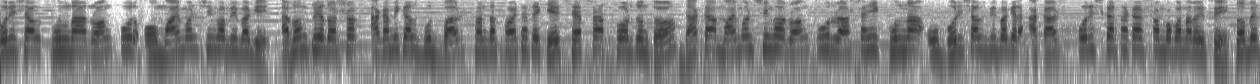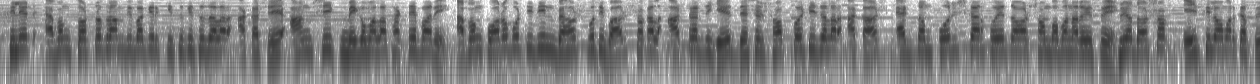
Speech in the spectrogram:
বরিশাল, খুলনা, রংপুর ও ময়মনসিংহ বিভাগে। এবং প্রিয় দর্শক, আগামীকাল বুধবার সন্ধ্যা ছয়টা থেকে শেষ রাত পর্যন্ত ঢাকা, ময়মনসিংহ, রংপুর, রাজশাহী, খুলনা ও বরিশাল বিভাগের আকাশ পরিষ্কার থাকার সম্ভাবনা রয়েছে। তবে সিলেট এবং চট্টগ্রাম বিভাগের কিছু কিছু জেলার আকাশে আংশিক মেঘমালা থাকতে পারে এবং পরবর্তী দিন বৃহস্পতিবার সকাল আটটার দিকে দেশের সব কয়টি জেলার আকাশ একদম পরিষ্কার হয়ে যাওয়ার সম্ভাবনা রয়েছে। প্রিয় দর্শক, এই ছিল আমার কাছে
